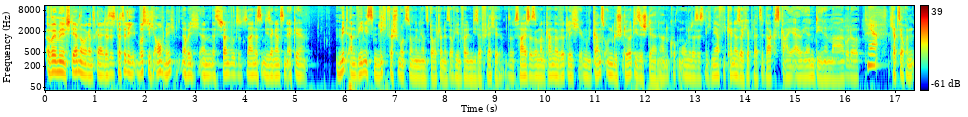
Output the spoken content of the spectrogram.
aber mit den Sternen nochmal ganz geil. Das ist tatsächlich, wusste ich auch nicht, aber ich, ähm, das scheint wohl so zu sein, dass in dieser ganzen Ecke mit am wenigsten Lichtverschmutzung in ganz Deutschland ist, auf jeden Fall in dieser Fläche. Das heißt also, man kann da wirklich irgendwie ganz ungestört diese Sterne angucken, ohne dass es nicht nervt. Ich kenne ja solche Plätze, Dark Sky Area in Dänemark oder ja. ich habe es ja auch in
